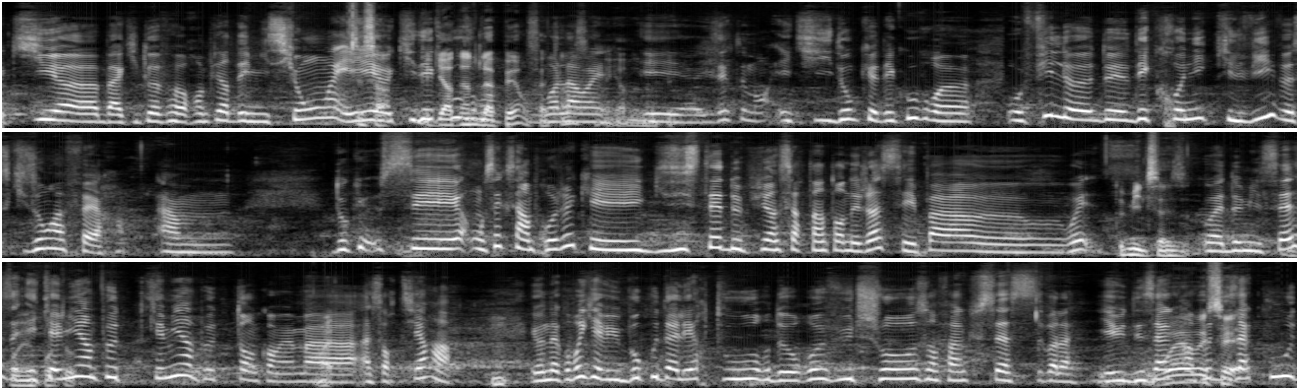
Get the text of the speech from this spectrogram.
qui, euh, bah, qui doivent remplir des missions et ça, euh, qui les découvrent. gardiens de la paix, en fait, Voilà, hein, ouais. Et euh, exactement, et qui donc découvrent euh, au fil de- des chroniques qu'ils vivent ce qu'ils ont à faire. Euh, donc c'est, on sait que c'est un projet qui existait depuis un certain temps déjà. C'est pas, euh, ouais, 2016. Ouais, 2016 Le premier et qui a mis un peu qui a mis un peu de temps quand même à, à sortir. Et on a compris qu'il y avait eu beaucoup d'allers-retours, de revues de choses, enfin que ça voilà, il y a eu des, Ouais, un ouais, peu des à-coups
